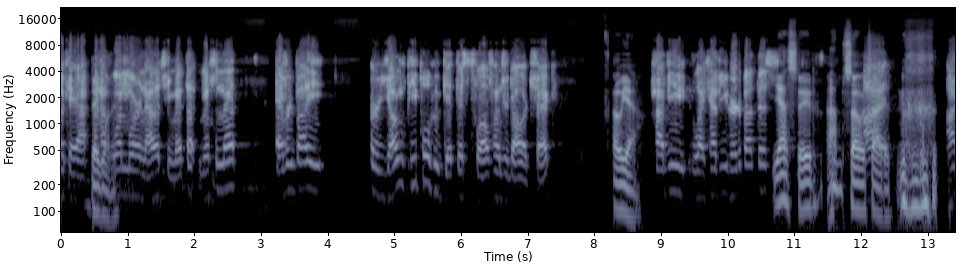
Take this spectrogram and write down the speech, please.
Okay, I, I have winner. one more now that you meant that, mentioned that. Everybody, or young people who get this twelve hundred dollar check, Oh yeah. have you like have you heard about this? Yes, dude. I'm so excited. I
